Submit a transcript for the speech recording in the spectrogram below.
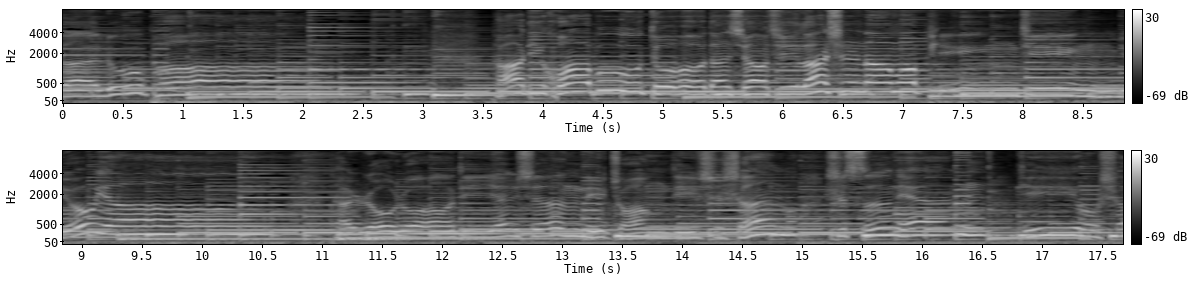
在路旁，她的话不多，但笑起来是那么平静悠扬。她柔弱的眼神里装的是什么？是思念的忧伤。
